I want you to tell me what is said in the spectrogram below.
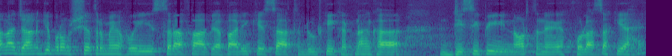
थाना जानकीपुरम क्षेत्र में हुई सराफा व्यापारी के साथ लूट की घटना का डीसीपी नॉर्थ ने खुलासा किया है।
